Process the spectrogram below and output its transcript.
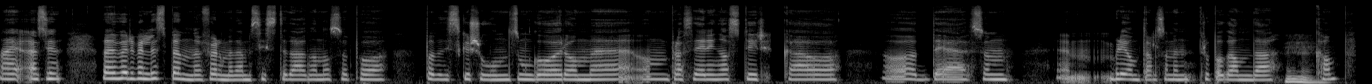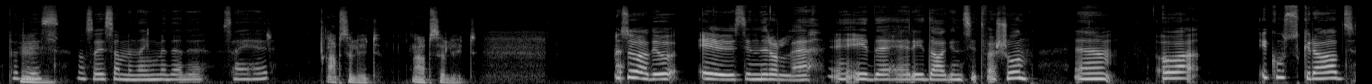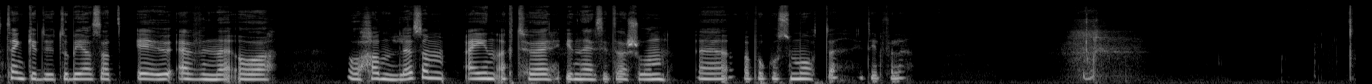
Nei, altså, det har vært veldig spennende å følge med de siste dagene også på, på diskusjonen som går om, eh, om plassering av styrker og, og det som um, blir omtalt som en propagandakamp, mm. på et vis. Mm. Også i sammenheng med det du sier her. Absolutt. Absolutt. Så var det jo EU sin rolle i det her i dagens situasjon. Um, og i hvilken grad tenker du, Tobias, at EU evner å, å handle som én aktør i denne situasjonen, uh, eh, og på hvilken måte, i tilfelle?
